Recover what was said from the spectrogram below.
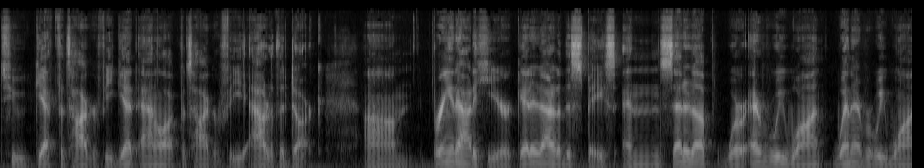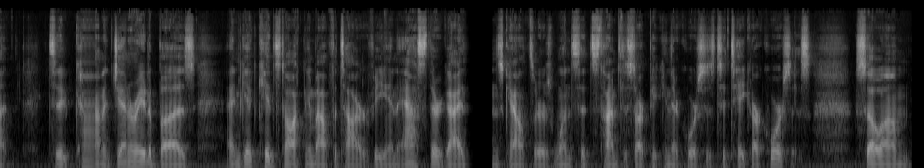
to get photography, get analog photography out of the dark. Um, bring it out of here, get it out of this space, and set it up wherever we want, whenever we want, to kind of generate a buzz and get kids talking about photography and ask their guidance counselors once it's time to start picking their courses to take our courses. So, um,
